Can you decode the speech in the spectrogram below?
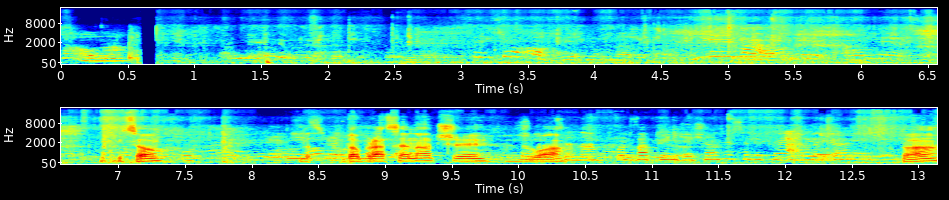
Kaona. I co? Do, dobra cena czy zła? Cena po 2,50 ja sobie tu wybiorę. Ta?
